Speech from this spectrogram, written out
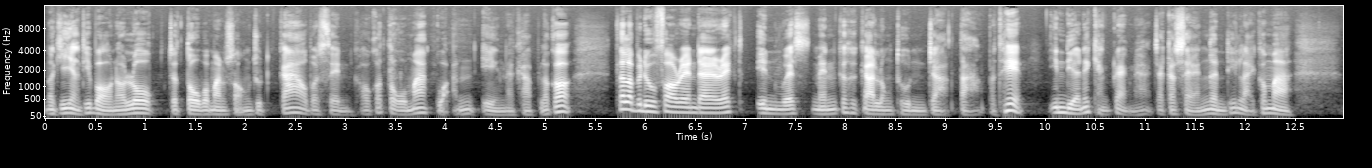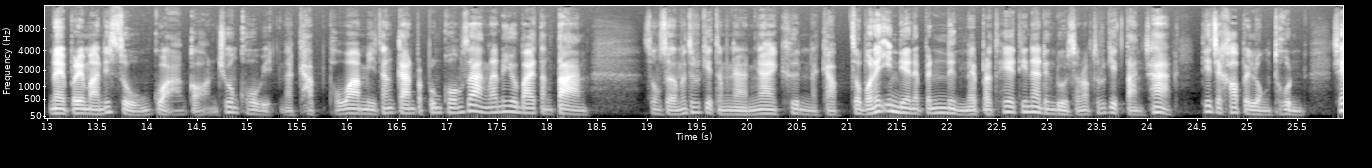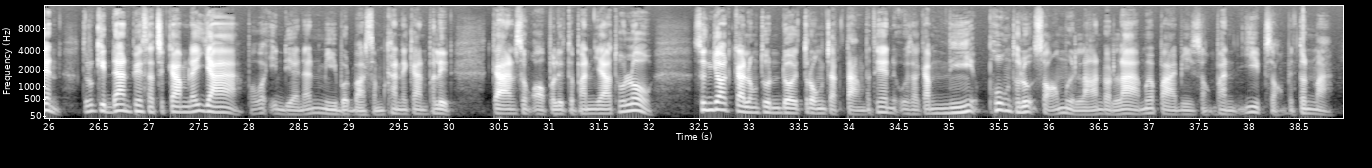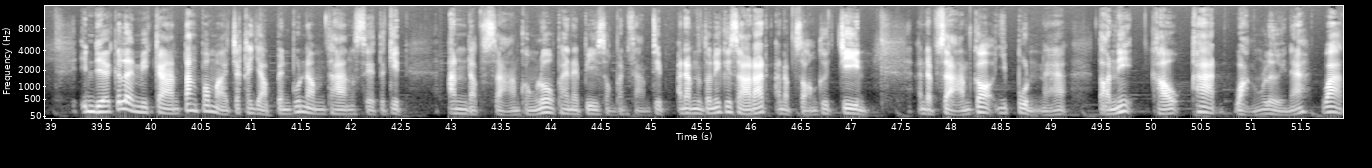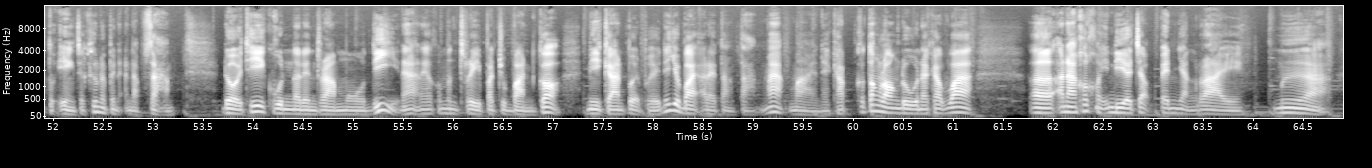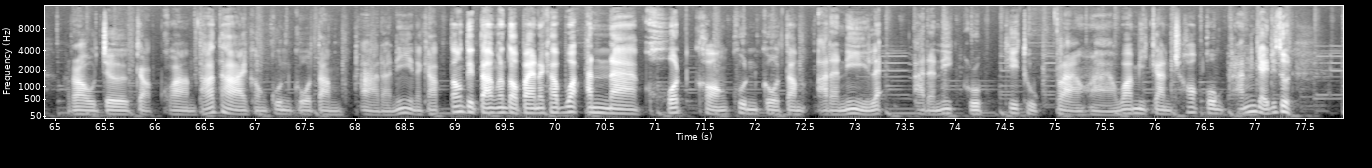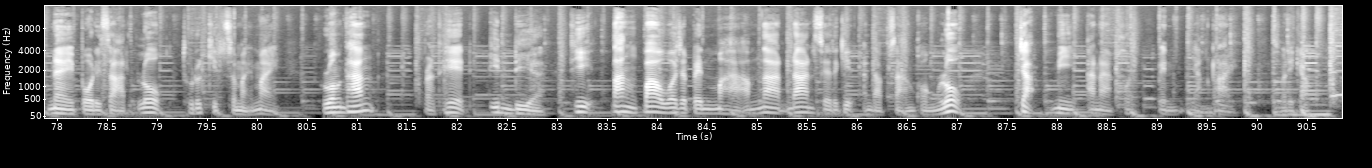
เมื่อกี้อย่างที่บอกเนาะโลกจะโตประมาณ 2.9%เขาก็โตมากกว่านั่นเองนะครับ แล้วก็ถ้าเราไปดู foreign direct investment ก็คือการลงทุนจากต่างประเทศ อินเดียนี่แข็งแกร่งนะฮะจากกระแสเงินที่ไหลเข้ามาในปริมาณที่สูงกว่าก่อนช่วงโควิดนะครับ เพราะว่ามีทั้งการปรับปรุงโครงสร้างและนโยบายต่างๆ ส่งเสริมให้ธุรกิจทำงานง่ายขึ้นนะครับส่งผลให้อินเดียเนี่ยเป็นหนึ่งในประเทศที่น่าดึงดูดสำหรับธุรกิจต่างชาติที่จะเข้าไปลงทุน เช่น ธุรกิจด้านเภสัชกรรมและยา เพราะว่าอินเดียนั้นมีบทบาทสำคัญในการผลิต การส่งออกผลิตภัณฑ์ยาทั่วโลก ซึ่งยอดการลงทุนโดยตรงจากต่างประเทศในอุตสาหกรรมนี้พุ่งทะลุ 20,000 ล้านดอลลาร์เมื่อปลายปี 2022 เป็นต้นมา อินเดียก็เลยมีการตั้งเป้าหมายจะขยับเป็นผู้นำทางเศรษฐกิจอันดับ 3 ของโลกภายในปี 2030 อันดับหนึ่งตัวนี้คือสหรัฐ อันดับ 2 คือจีน อันดับ 3 ก็ญี่ปุ่นนะฮะ ตอนนี้เขาคาดหวังเลยนะ ว่าตัวเองจะขึ้นมาเป็นอันดับ 3 โดยที่คุณนเรนทราโมดีนะนายกรัฐมนตรีปัจจุบันก็มีการเปิดเผยนโยบายอะไรต่างๆ มากมายนะครับ ก็ต้องลองดูนะครับว่าเอ่ออนาคตของอินเดียจะเป็นอย่างไรเมื่อเราเจอกับความท้าทายของคุณโกตัมอาดานีนะครับ ต้องติดตามกันต่อไปนะครับว่าอนาคตของคุณโกตัมอาดานีและอาดานีกรุ๊ปที่ถูกกล่าวหาว่ามีการช่อโกงครั้งใหญ่ที่สุด ในประวัติศาสตร์โลกธุรกิจสมัยใหม่ รวมทั้งประเทศอินเดียที่ตั้งเป้าว่าจะเป็นมหาอำนาจด้านเศรษฐกิจอันดับสามของโลก จะมีอนาคตเป็นอย่างไร สวัสดีครับ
